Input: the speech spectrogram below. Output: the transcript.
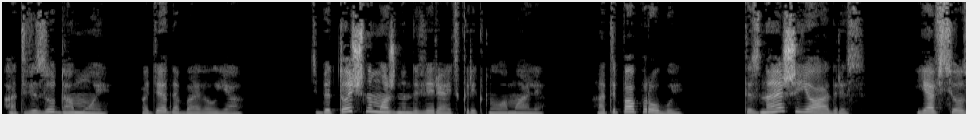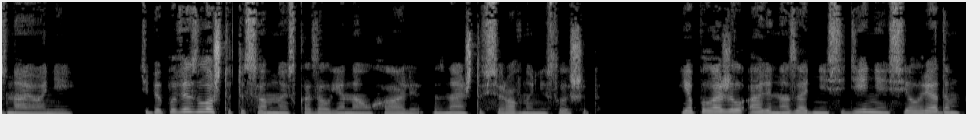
«Отвезу домой», — подя добавил я. «Тебе точно можно доверять?» — крикнула Маля. «А ты попробуй. Ты знаешь ее адрес?» «Я все знаю о ней». «Тебе повезло, что ты со мной», — сказал я на ухо Але, зная, что все равно не слышит. Я положил Али на заднее сиденье, сел рядом,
